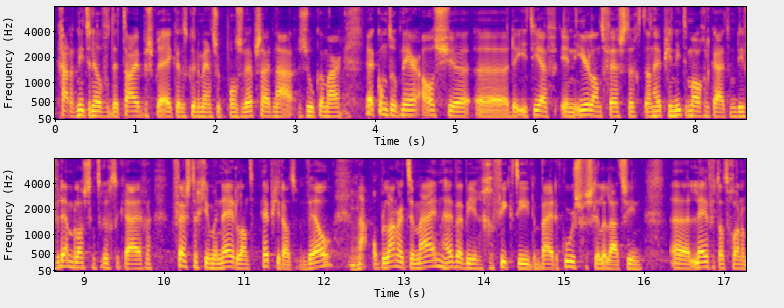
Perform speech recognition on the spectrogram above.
Ik ga dat niet in heel veel detail bespreken, dat kunnen mensen ook op onze website nazoeken. Maar het komt erop neer, als je de ETF in Ierland vestigt, dan heb je niet de mogelijkheid om dividendbelasting terug te krijgen. Vestig je hem in Nederland, heb je dat wel. Mhm. Nou, op lange termijn, hè, we hebben hier een grafiek die de beide koersverschillen laat zien, levert dat gewoon een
